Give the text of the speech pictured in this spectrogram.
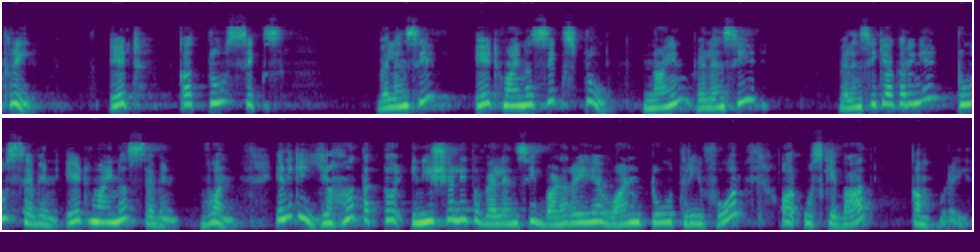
three eight का two six valency eight minus six two nine valency valency क्या करेंगे? Two seven eight minus seven one यानी कि यहाँ तक तो इनिशियली तो वैलेंसी बढ़ रही है वन टू थ्री फोर और उसके बाद कम हो रही है।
